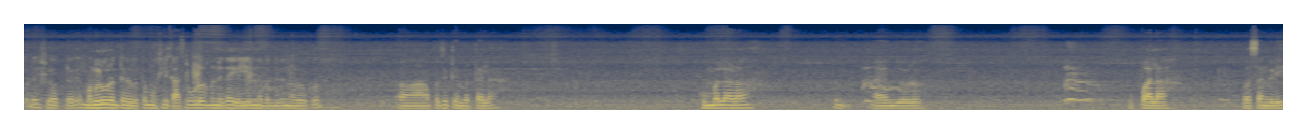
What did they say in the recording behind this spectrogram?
ಒಳ್ಳೆ ಶೋ ಆಗ್ತಾಯಿದೆ ಮಂಗಳೂರು ಅಂತ ಹೇಳಿ ಗೊತ್ತಾ ಮೋಸ್ಟ್ಲಿ ಕಾಸರಗೋಡವ್ರು ಬಂದಿದೆ, ಎಲ್ಲಿಂದ ಬಂದಿದೆ ನೋಡಬೇಕು. ಆಪೋಸಿಟ್ ಏನು ಬರ್ತಾಯಿಲ್ಲ ಕುಂಬಲಾಳ, ನಾಯಂಜೂರು, ಉಪ್ಪಾಲ, ಹೊಸಂಗಡಿ,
